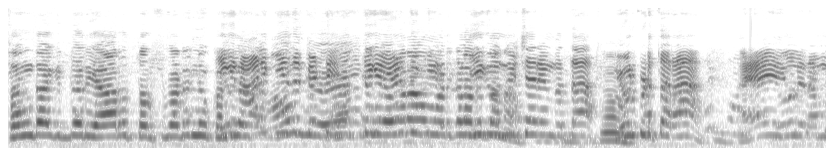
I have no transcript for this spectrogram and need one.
ಸಂಘದಾಗಿದ್ದಾರೆ ಯಾರು ತಪ್ಪಿಸ್ಬೇಡ್ರಿ ನೀವು ವಿಚಾರ ಏನ್ ಗೊತ್ತಾ ಇವ್ರು ಬಿಡ್ತಾರಾ ಏ ಇಲ್ಲ ನಮ್ಮ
